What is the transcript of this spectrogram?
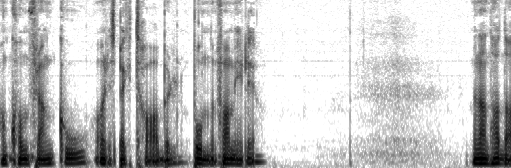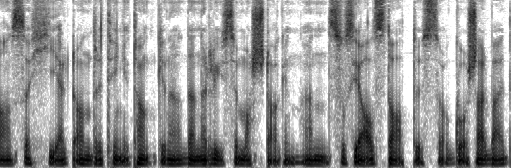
Han kom fra en god og respektabel bondefamilie. Men han hadde altså helt andre ting i tankene denne lyse marsdagen enn sosial status og gårdsarbeid.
